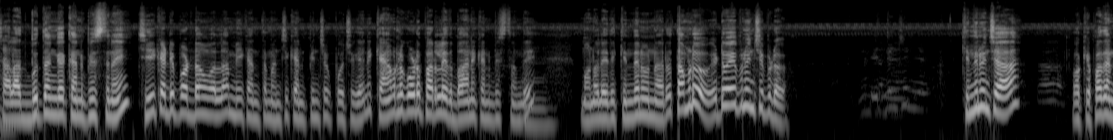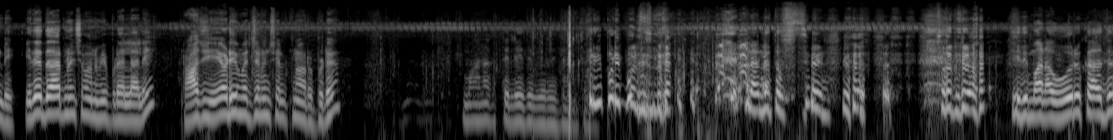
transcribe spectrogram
చాలా అద్భుతంగా కనిపిస్తున్నాయి. చీకటి పడడం వల్ల మీకు అంత మంచి కనిపించకపోవచ్చు కానీ కెమెరా కూడా పర్లేదు బాగానే కనిపిస్తుంది. మనోళ్ళు అయితే కిందన ఉన్నారు. తమ్ముడు ఎటువైపు నుంచి ఇప్పుడు? కింద నుంచా? ఓకే పదండి. ఇదే దారి నుంచి మనం ఇప్పుడు వెళ్ళాలి. రాజు ఏ అడవి మధ్య నుంచి వెళ్తున్నారు ఇప్పుడు? మనకు తెలియదు గురించి. నన్ను. ఇది మన ఊరు కాదు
